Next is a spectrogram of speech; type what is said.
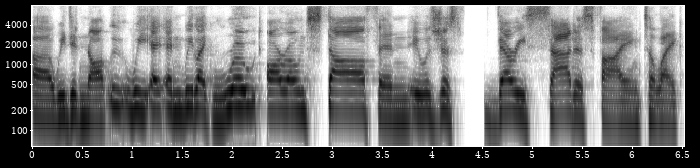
Uh, we did not, we, and we like wrote our own stuff and it was just very satisfying to like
